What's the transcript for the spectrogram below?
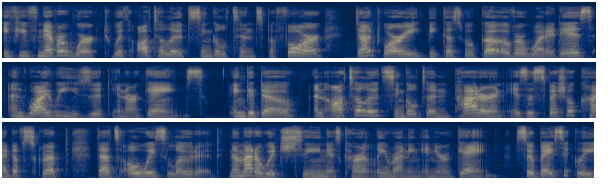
If you've never worked with autoload singletons before, don't worry because we'll go over what it is and why we use it in our games. In Godot, an autoload singleton pattern is a special kind of script that's always loaded, no matter which scene is currently running in your game. So basically,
